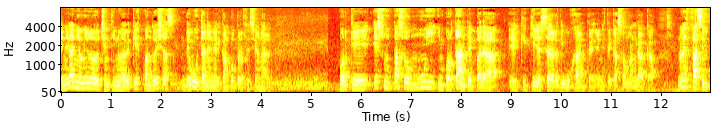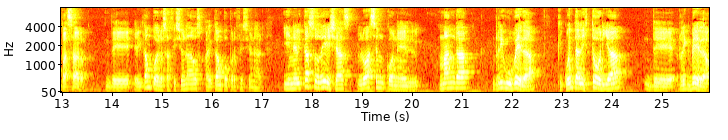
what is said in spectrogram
en el año 1989, que es cuando ellas debutan en el campo profesional. Porque es un paso muy importante para el que quiere ser dibujante, en este caso mangaka. No es fácil pasar del campo de los aficionados al campo profesional. Y en el caso de ellas lo hacen con el manga Rigubeda, que cuenta la historia de Rig Veda,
